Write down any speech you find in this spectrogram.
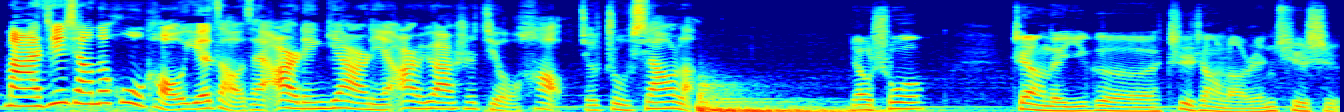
马吉祥的户口也早在二零一二年二月二十九号就注销了。要说这样的一个智障老人去世，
